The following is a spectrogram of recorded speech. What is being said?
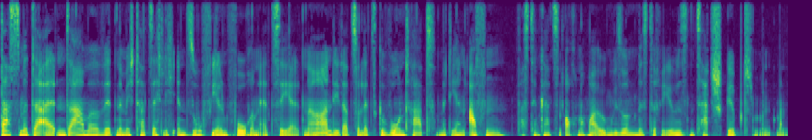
Das mit der alten Dame wird nämlich tatsächlich in so vielen Foren erzählt, ne, die da zuletzt gewohnt hat mit ihren Affen, was dem Ganzen auch nochmal irgendwie so einen mysteriösen Touch gibt. Man, man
